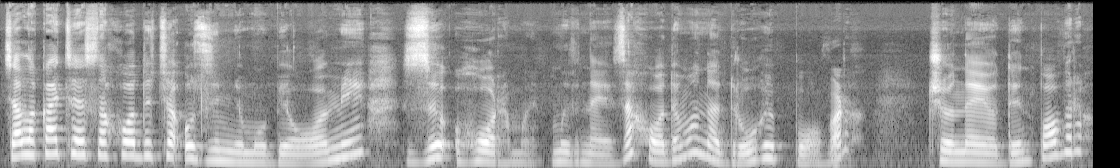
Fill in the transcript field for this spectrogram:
Ця локація знаходиться у зимньому біомі з горами. Ми в неї заходимо на другий поверх. Чи у неї один поверх?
